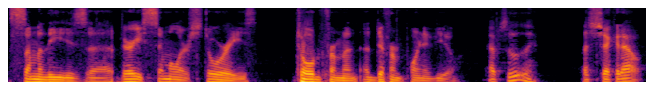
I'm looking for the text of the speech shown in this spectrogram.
some of these uh, very similar stories told from a, a different point of view. absolutely, let's check it out.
